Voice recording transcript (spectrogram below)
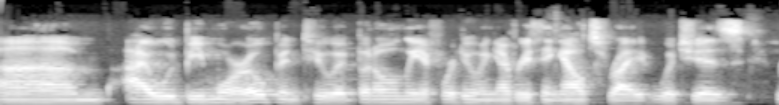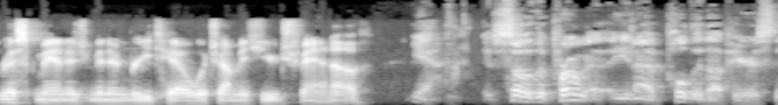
um, I would be more open to it, but only if we're doing everything else right, which is risk management and retail, which I'm a huge fan of. Yeah. So the pro, you know, I pulled it up here. It's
